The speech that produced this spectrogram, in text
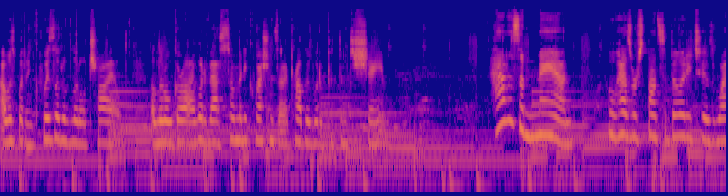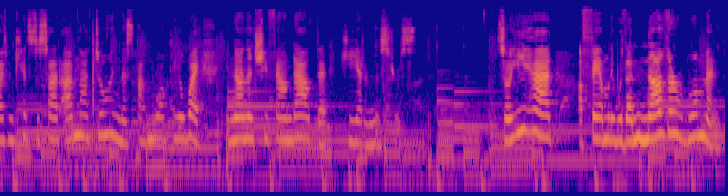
I was but an inquisitive little child, a little girl. I would have asked so many questions that I probably would have put them to shame. How does a man who has responsibility to his wife and kids decide, I'm not doing this, I'm walking away? And then she found out that he had a mistress. So he had a family with another woman.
